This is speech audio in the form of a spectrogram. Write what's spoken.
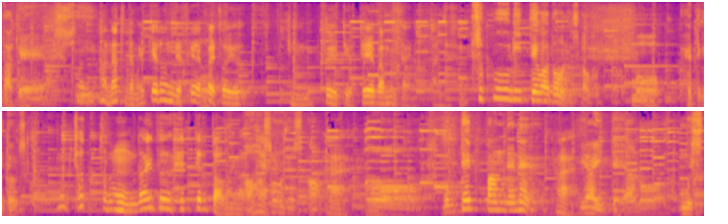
だけまあ、夏でもいけるんですけどやっぱりそういう、うん、冬っていう定番みたいな感じですね。作り手はどうなんですか？もう減ってきてるんですか？ちょっと、うん、だいぶ減ってるとは思いますね。あそうですか、はい、僕鉄板でね、はい、焼いてあの蒸し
